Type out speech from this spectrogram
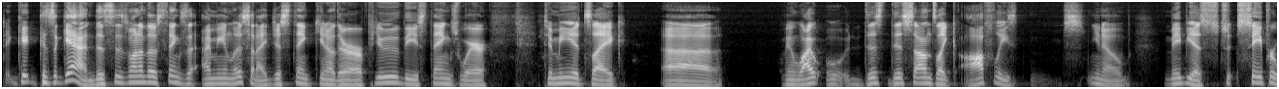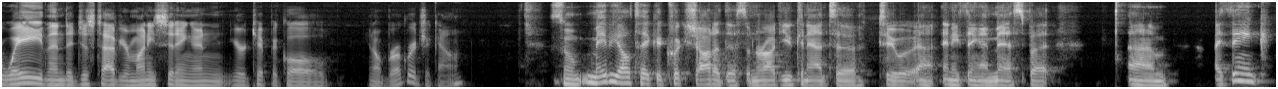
because again, this is one of those things that I mean. Listen, I just think you know there are a few of these things where, to me, it's like, uh, I mean, why this this sounds like awfully, you know, maybe a safer way than to just have your money sitting in your typical, you know, brokerage account. So maybe I'll take a quick shot at this, and Rod, you can add to to uh, anything I miss. But um, I think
